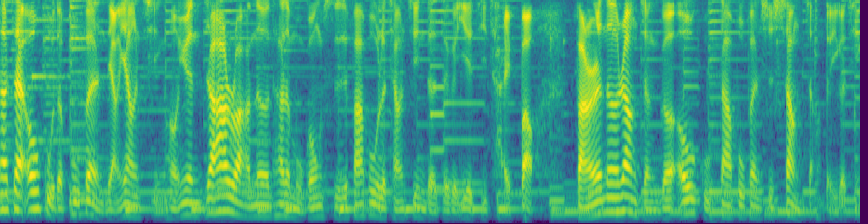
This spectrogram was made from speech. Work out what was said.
那在欧股的部分，两样情哈，因为 Zara 呢，它的母公司发布了强劲的这个业绩财报，反而呢让整个欧股大部分是上涨的一个情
